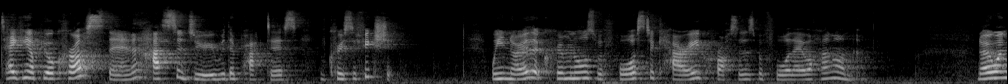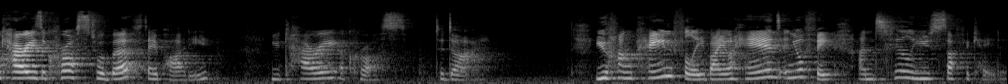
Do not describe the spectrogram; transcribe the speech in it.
Taking up your cross, then, has to do with the practice of crucifixion. We know that criminals were forced to carry crosses before they were hung on them. No one carries a cross to a birthday party, you carry a cross to die. You hung painfully by your hands and your feet until you suffocated.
